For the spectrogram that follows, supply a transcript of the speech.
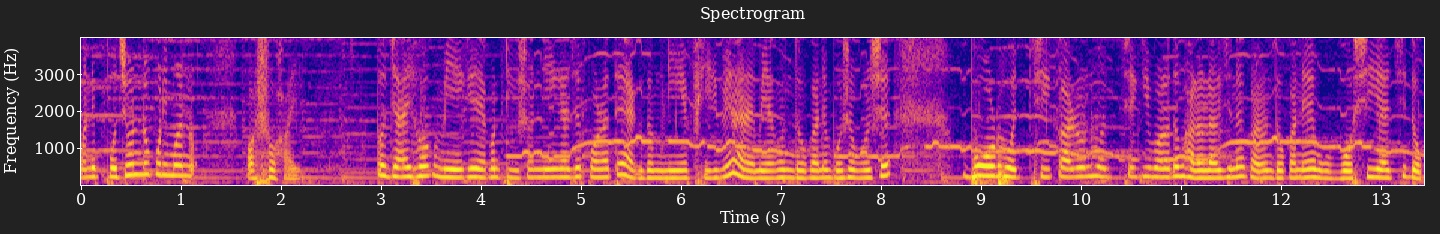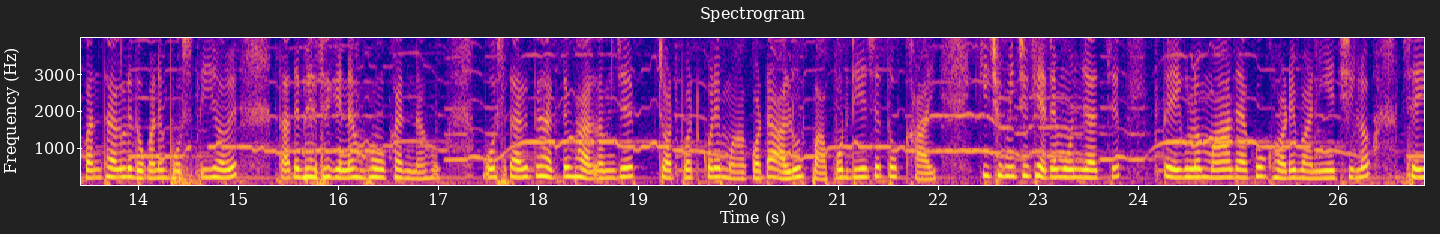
মানে প্রচণ্ড পরিমাণ অসহায়। তো যাই হোক, মেয়েকে এখন টিউশন নিয়ে গেছে পড়াতে, একদম নিয়ে ফিরবে আর আমি এখন দোকানে বসে বসে বোর হচ্ছি, কারণ হচ্ছে কি বলতো, ভালো লাগছে না, কারণ দোকানে বসেই আছি। দোকান থাকলে দোকানে বসতেই হবে, তাতে বেচা কেনা হোক আর না হোক। বসে থাকতে থাকতে ভাবলাম যে চটপট করে মা কটা আলুর পাঁপড় দিয়েছে তো খাই। কিছু মিছু খেতে মন যাচ্ছে। তো এগুলো মা দেখো ঘরে বানিয়েছিল, সেই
